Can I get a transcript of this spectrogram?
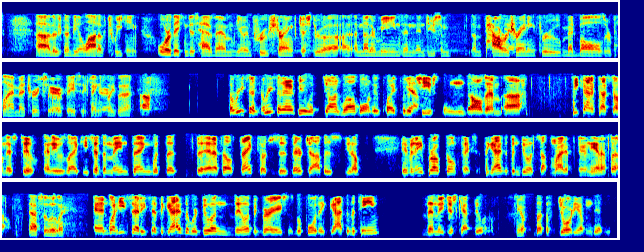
uh there's going to be a lot of tweaking or they can just have them you know improve strength just through a, a another means and, and do some um, power yeah. training through med balls or plyometrics sure. or basic things sure. like that uh, a recent a recent interview with John Welbourn, who played for the yeah. Chiefs and all them. uh he kind of touched on this too, and he was like, he said the main thing with the the NFL strength coaches is their job is, you know, if it ain't broke, don't fix it. The guys have been doing something right up there in the NFL. Absolutely. And what he said, he said the guys that were doing the Olympic variations before they got to the team, then they just kept doing them. Yep. But the majority of them didn't.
